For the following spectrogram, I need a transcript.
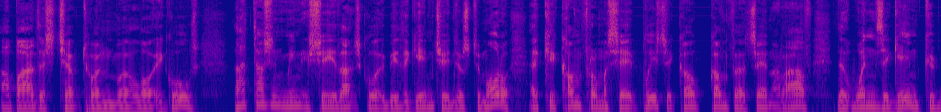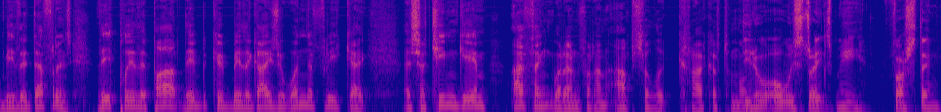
Abadis chipped one with a lot of goals. That doesn't mean to say that's going to be the game changers tomorrow. It could come from a set place. It could come from a centre half that wins the game. Could be the difference. They play the part. They could be the guys that win the free kick. It's a team game. I think we're in for an absolute cracker tomorrow. Do you know what always strikes me? First thing,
